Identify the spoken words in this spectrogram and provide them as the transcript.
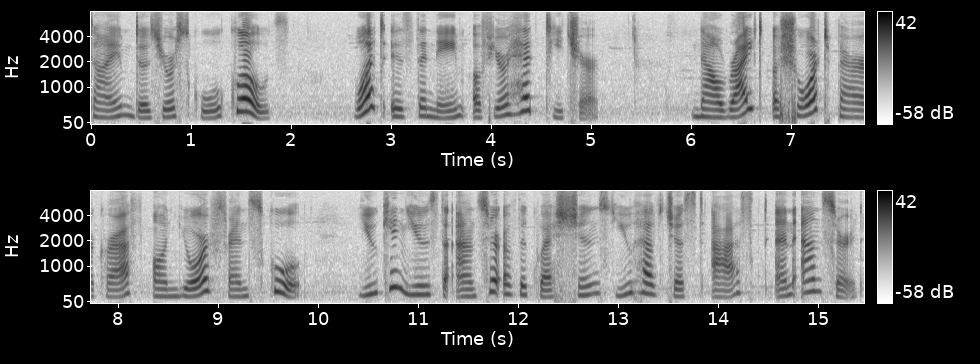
time does your school close? What is the name of your head teacher? Now write a short paragraph on your friend's school. You can use the answer of the questions you have just asked and answered.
